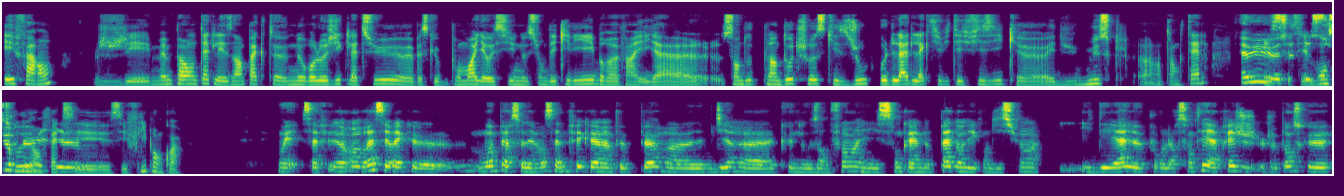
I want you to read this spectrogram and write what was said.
effarant j'ai même pas en tête les impacts neurologiques là-dessus euh, parce que pour moi il y a aussi une notion d'équilibre enfin il y a sans doute plein d'autres choses qui se jouent au-delà de l'activité physique euh, et du muscle euh, en tant que tel. Ah oui c'est monstrueux en fait c'est flippant quoi Ouais, ça fait. En vrai, c'est vrai que moi personnellement, ça me fait quand même un peu peur euh, de me dire euh, que nos enfants, ils sont quand même pas dans des conditions idéales pour leur santé. Après, je, je pense que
